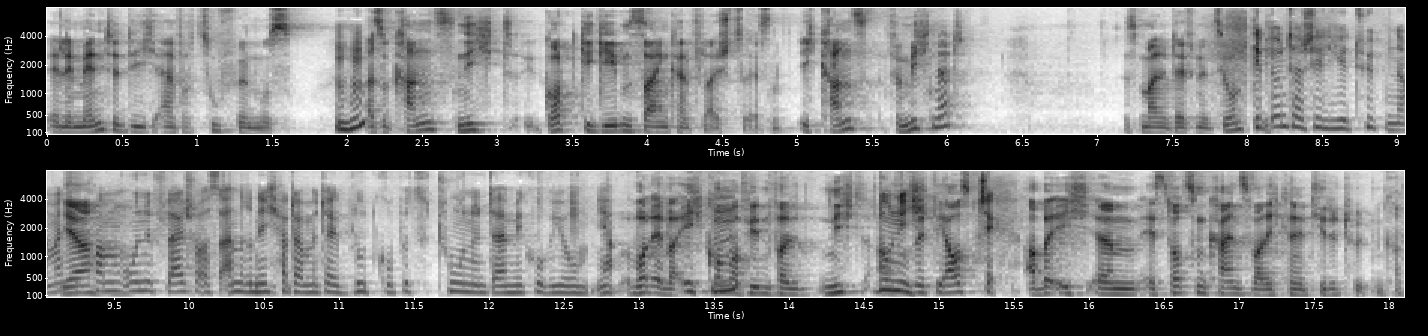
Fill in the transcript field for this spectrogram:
Elemente, die ich einfach zuführen muss. Mhm. Also kann es nicht Gott gegeben sein, kein Fleisch zu essen. Ich kann es für mich nicht. Das ist meine Definition. Es gibt unterschiedliche Typen. Ne? Manche Ja. kommen ohne Fleisch aus, andere nicht. Hat auch mit der Blutgruppe zu tun und deinem Mikrobiom. Ja. Whatever. Ich komme auf jeden Fall nicht. Du nicht. offensichtlich aus. Check. Aber ich ähm, esse trotzdem keins, weil ich keine Tiere töten kann.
